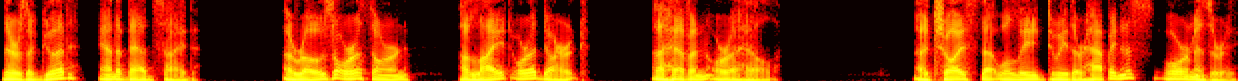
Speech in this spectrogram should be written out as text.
there's a good and a bad side, a rose or a thorn, a light or a dark, a heaven or a hell. A choice that will lead to either happiness or misery.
